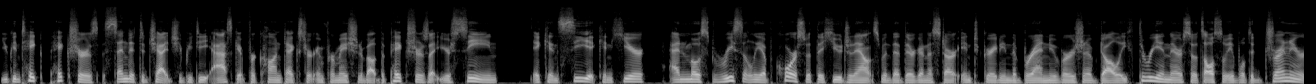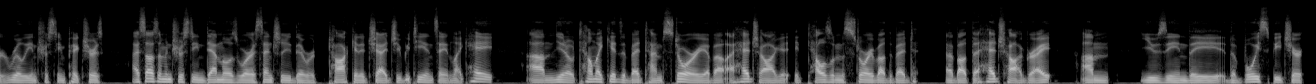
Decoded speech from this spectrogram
You can take pictures, send it to ChatGPT, ask it for context or information about the pictures that you're seeing, it can see, it can hear, and most recently, of course, with the huge announcement that they're going to start integrating the brand new version of DALL-E 3 in there, so it's also able to generate really interesting pictures. I saw some interesting demos where essentially they were talking to ChatGPT and saying like, "Hey, um, you know, tell my kids a bedtime story about a hedgehog." It, it tells them a story about the bed about the hedgehog, right? Um, using the the voice feature.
